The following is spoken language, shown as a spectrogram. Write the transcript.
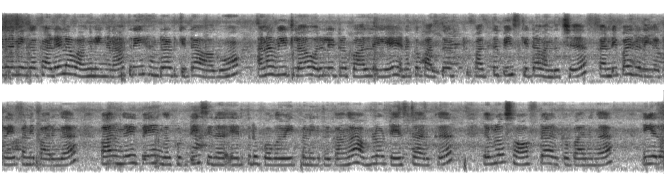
இதை நீங்கள் கடையில் வாங்குனீங்கன்னா த்ரீ ஹண்ட்ரட் கிட்ட ஆகும். ஆனால் வீட்டில் ஒரு லிட்டர் பால்லையே எனக்கு பத்து பத்து பீஸ் கிட்ட வந்துச்சு. கண்டிப்பாக இதை நீங்கள் ட்ரை பண்ணி பாருங்கள் பாருங்க இப்போ எங்கள் குட்டீஸ் இதை எடுத்துகிட்டு போக வெயிட் பண்ணிக்கிட்டு இருக்காங்க. அவ்வளோ டேஸ்ட்டாக இருக்குது எவ்வளோ சாஃப்டாக இருக்குது பாருங்கள் நீங்கள் இதை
